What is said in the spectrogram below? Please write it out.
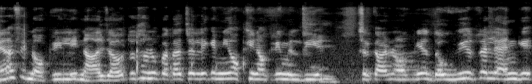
ਹੈ। ਨਾ? ਫਿਰ ਨੌਕਰੀ ਲਈ ਨਾਲ ਜਾਓ ਤਾਂ ਤੁਹਾਨੂੰ ਪਤਾ ਚੱਲੇ ਕਿੰਨੀ ਔਖੀ ਨੌਕਰੀ ਮਿਲਦੀ ਹੈ। ਸਰਕਾਰ ਨੌਕਰੀਆਂ ਦਊਗੀ ਤਾਂ ਲੈਣਗੇ।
